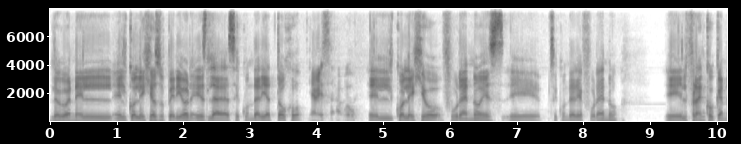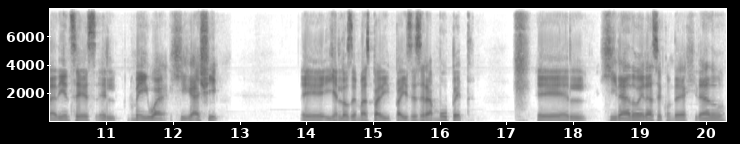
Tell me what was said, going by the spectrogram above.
Luego en el, el colegio superior es la secundaria Tojo. Ya ves, a huevo. El colegio Furano es eh, secundaria Furano. El franco-canadiense es el Meiwa Higashi. Eh, y en los demás pa- países era Muppet. El Girado era secundaria Girado.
